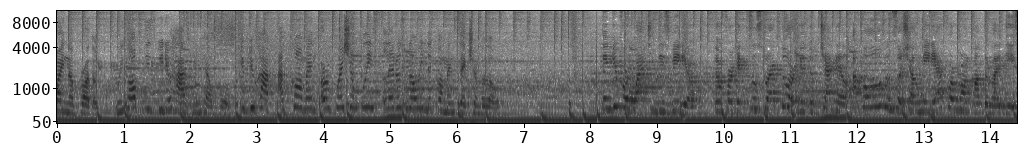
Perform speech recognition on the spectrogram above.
Final product. We hope this video has been helpful. If you have a comment or question, please let us know in the comment section below. Thank you for watching this video. Don't forget to subscribe to our YouTube channel and follow us on social media for more content like this.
